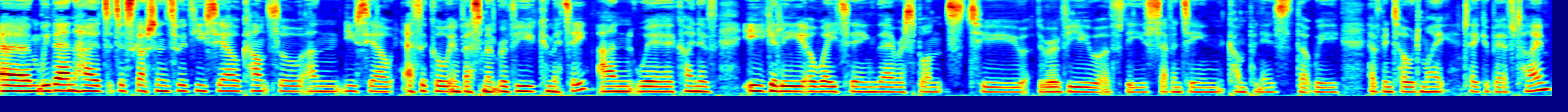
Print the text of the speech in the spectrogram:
Um, we then had discussions with UCL Council and UCL Ethical Investment Review Committee, and we're kind of eagerly awaiting their response to the review of these 17 companies that we have been told might take a bit of time.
